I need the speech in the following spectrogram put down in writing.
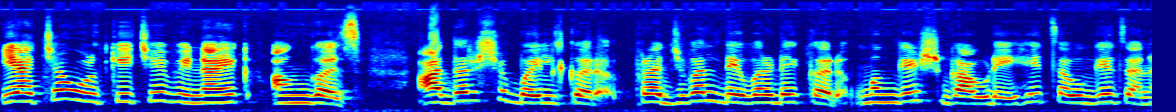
याच्या ओळखीचे विनायक अंगज आदर्श बैलकर प्रज्वल देवर्डेकर मंगेश गावडे हे चौघे जण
